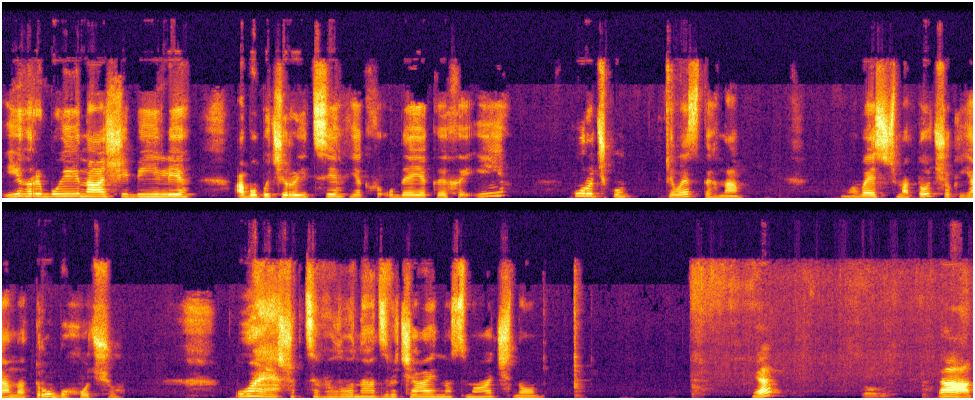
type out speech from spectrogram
і гриби наші білі, або печериці, як у деяких, і курочку, філе стегна. Весь шматочок я натру, бо хочу. Ой, щоб це було надзвичайно смачно. Є? Так.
